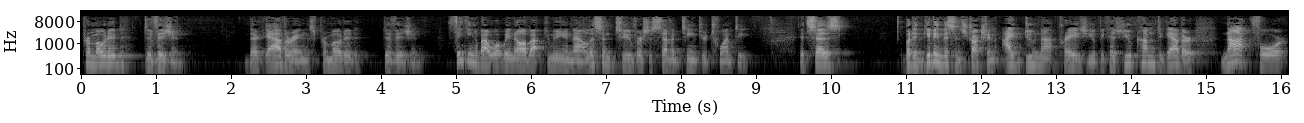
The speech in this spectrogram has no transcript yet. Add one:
promoted division. Their gatherings promoted division. Thinking about what we know about communion now, listen to verses 17 through 20. It says, but in giving this instruction, I do not praise you because you come together not for,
